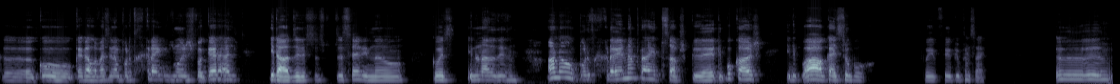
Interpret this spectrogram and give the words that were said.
que, que, que a gala vai ser no Porto Recreio, longe para caralho. E dizer isso de sério, não. Coisa. E do nada dizem, ah não, o Porto Recreio é na praia, tu sabes que é tipo o cais. E tipo, ah ok, sou burro. Foi, foi o que eu pensei. Uh,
